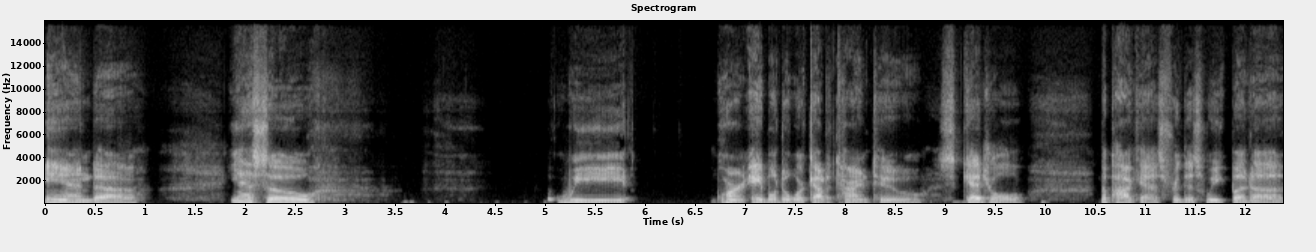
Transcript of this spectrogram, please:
And uh yeah so we weren't able to work out a time to schedule the podcast for this week but uh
